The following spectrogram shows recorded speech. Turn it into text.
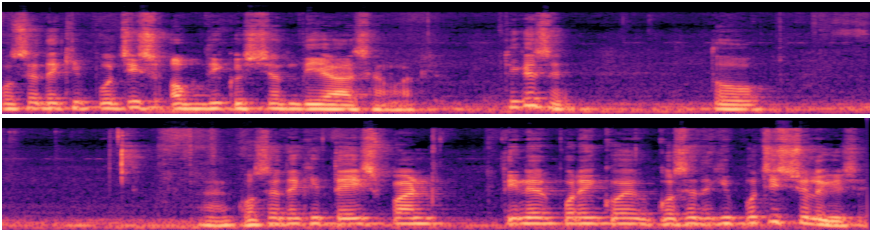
কোষে দেখি পঁচিশ অবধি কোশ্চেন দেওয়া আছে আমার ঠিক আছে তো হ্যাঁ কোষে দেখি তেইশ পয়েন্ট তিনের পরেই কোষে দেখি পঁচিশ চলে গেছে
